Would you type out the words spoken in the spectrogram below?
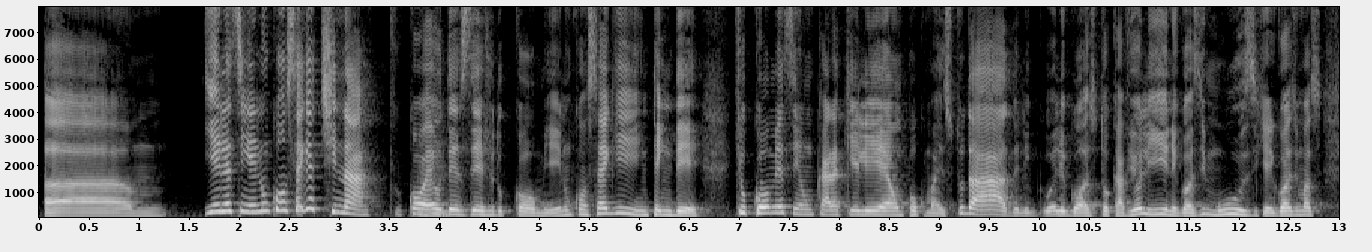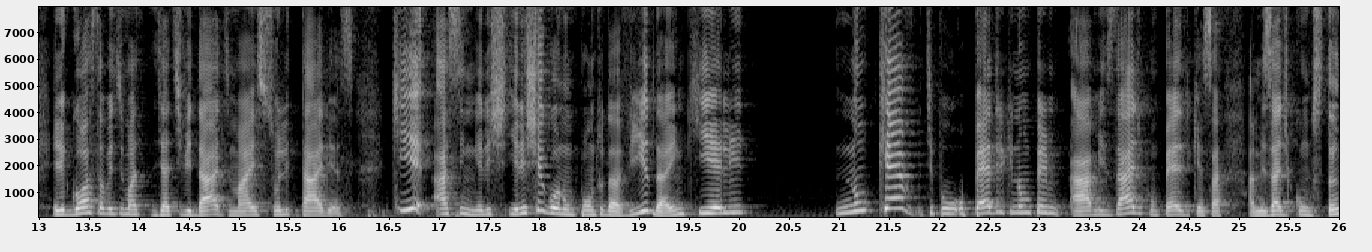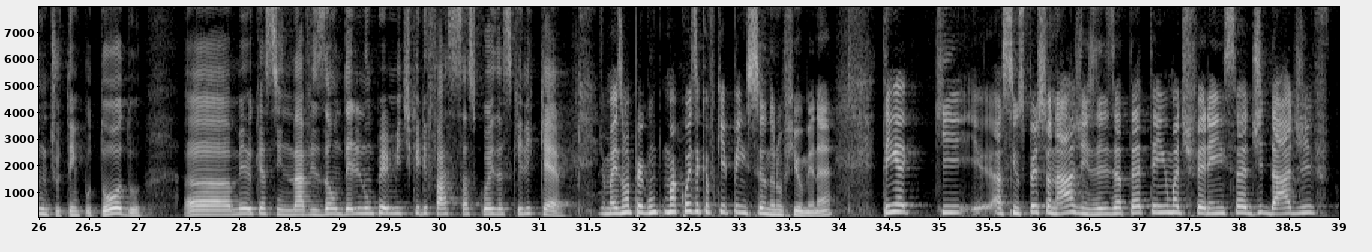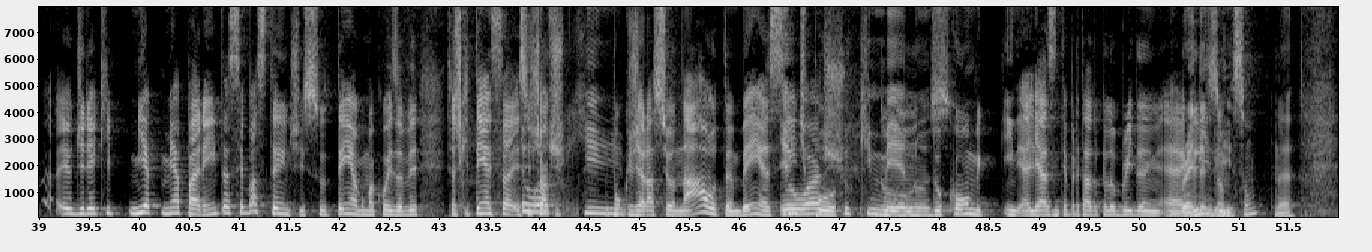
Ahn, e ele, assim, ele não consegue atinar qual Uhum. é o desejo do Comey. Ele não consegue entender que o Comey, assim, é um cara que ele é um pouco mais estudado, ele, ele gosta de tocar violino, ele gosta de música, ele gosta de umas... Ele gosta, talvez, de, uma- de atividades mais solitárias. Que, assim, ele, ele chegou num ponto da vida em que ele não quer, tipo, o Pedrick não a amizade com o Pedrick, essa amizade constante o tempo todo, ah, meio que assim, na visão dele não permite que ele faça essas coisas que ele quer. Mas uma pergunta, uma coisa que eu fiquei pensando no filme, né? Tem a- que, assim, os personagens, eles até têm uma diferença de idade, eu diria que me, me aparenta ser bastante. Isso tem alguma coisa a ver? Você acha que tem essa, esse Eu choque acho que- um pouco geracional também, assim? Eu tipo, acho que do, menos. Do Comey, aliás, interpretado pelo Brendan, é, Brandon Gleeson. Gleeson, né?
